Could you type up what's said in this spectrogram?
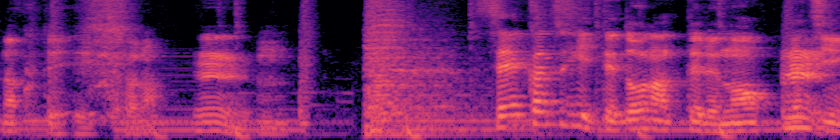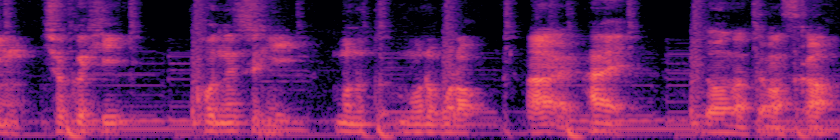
なくて平気かな。うん。生活費ってどうなってるの？うん家賃、食費、光熱費、もろともろもろ。はい。はい。どうなってますか？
